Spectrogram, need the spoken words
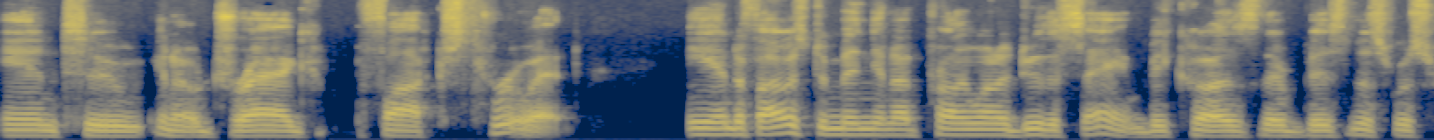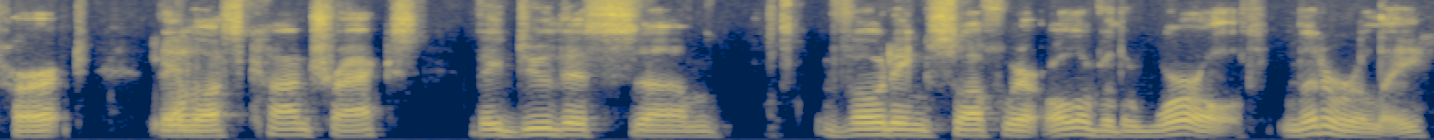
and to you know drag Fox through it. And if I was Dominion, I'd probably want to do the same because their business was hurt they yeah. lost contracts. They do this um, voting software all over the world, literally.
